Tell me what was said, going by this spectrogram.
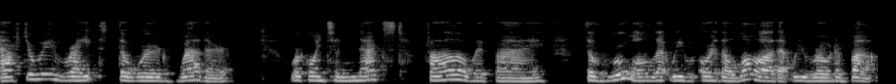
After we write the word whether, we're going to next follow it by the rule that we, or the law that we wrote above.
